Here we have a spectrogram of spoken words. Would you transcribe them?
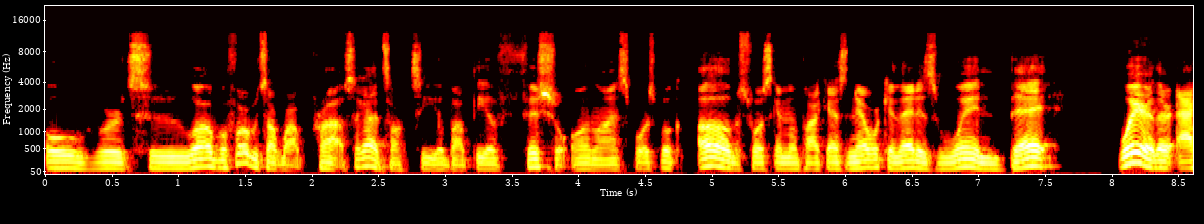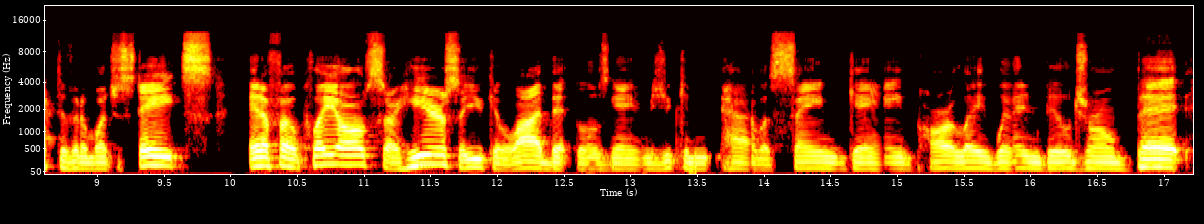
over to well. Before we talk about props, I got to talk to you about the official online sportsbook of Sports Gambling Podcast Network, and that is WynnBET, where they're active in a bunch of states. NFL playoffs are here, so you can live bet those games. You can have a same game parlay, win, build your own bet.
